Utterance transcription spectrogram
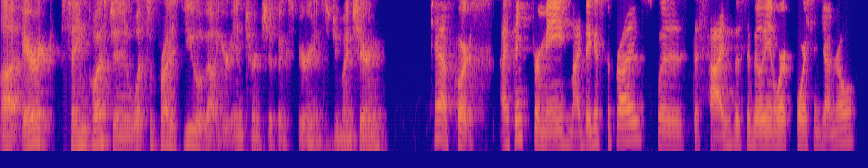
Uh, eric same question. What surprised you about your internship experience? Would you mind sharing? Yeah of course. I think for me my biggest surprise was the size of the civilian workforce in general.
